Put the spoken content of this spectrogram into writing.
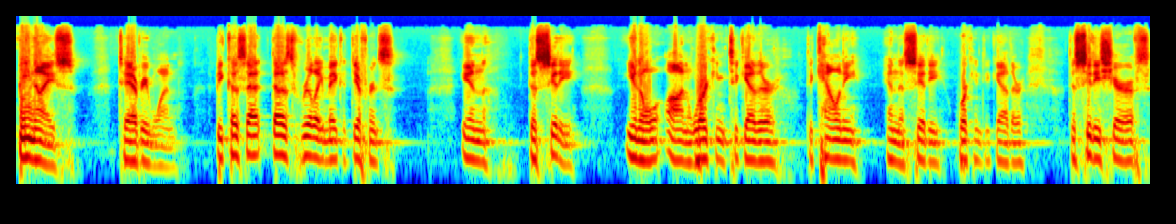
Be nice to everyone, because that does really make a difference in the city, you know, on working together, the county and the city working together, the city sheriffs,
